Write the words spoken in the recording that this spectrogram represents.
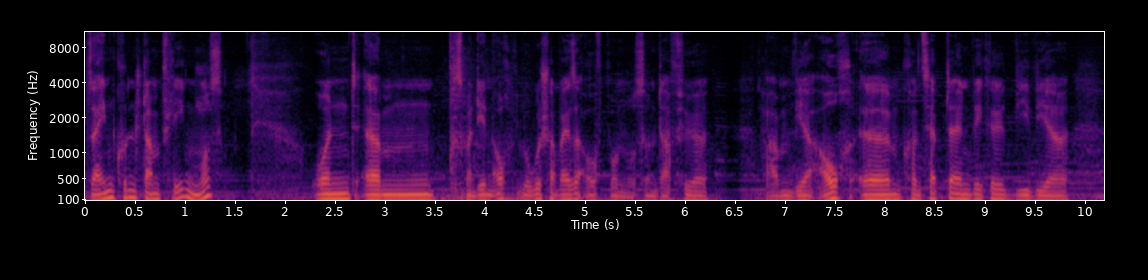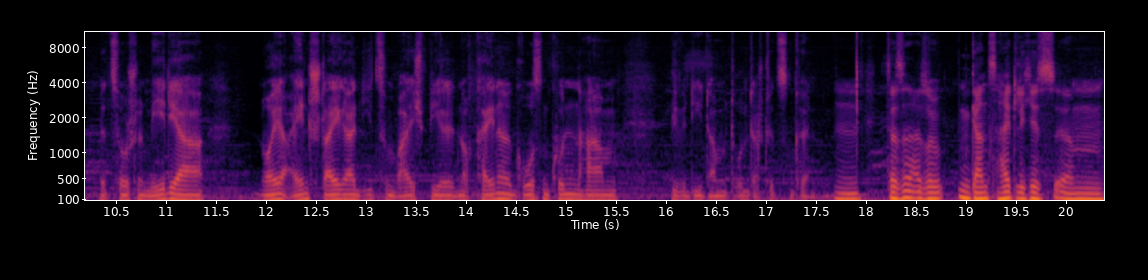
seinen Kundenstamm pflegen muss und ähm, dass man den auch logischerweise aufbauen muss. Und dafür haben wir auch ähm, Konzepte entwickelt, wie wir mit Social Media neue Einsteiger, die zum Beispiel noch keine großen Kunden haben, wie wir die damit unterstützen können. Mhm. Das ist also ein ganzheitliches ähm,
